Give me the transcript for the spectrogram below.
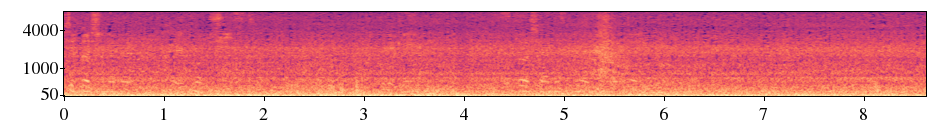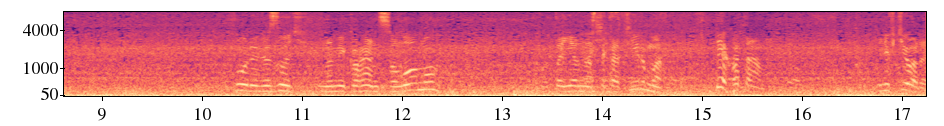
Ще далі в Фури везуть на Мікоген солому. От є в нас така фірма. Тихо там. Ліфтьори.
